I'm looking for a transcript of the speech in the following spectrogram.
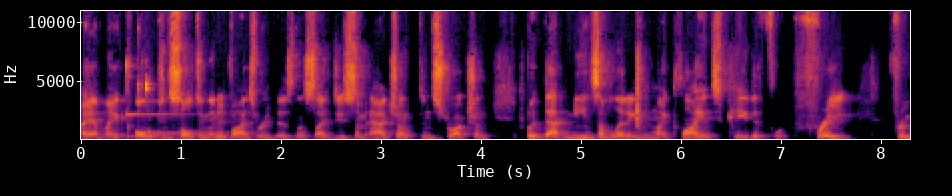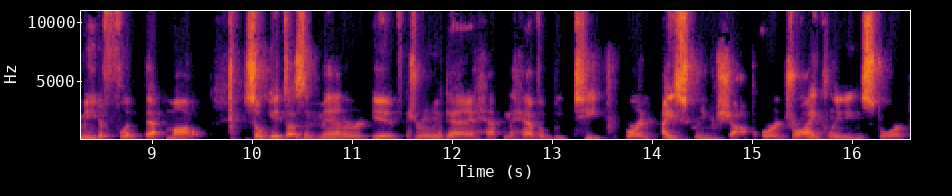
I have my own consulting and advisory business. I do some adjunct instruction, but that means I'm letting my clients pay the freight for me to flip that model. So it doesn't matter if Drew and Dana happen to have a boutique or an ice cream shop or a dry cleaning store.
